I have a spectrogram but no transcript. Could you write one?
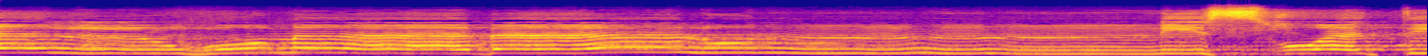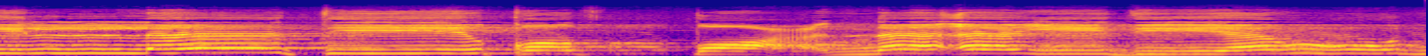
فاسأله ما بال النسوة اللاتي قطعن أيديهن.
